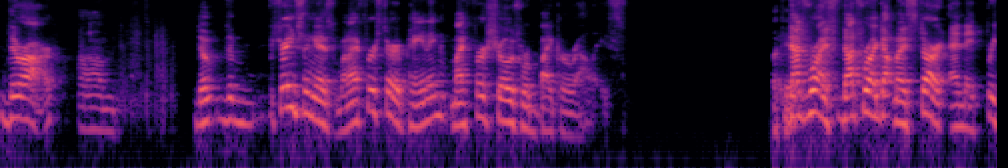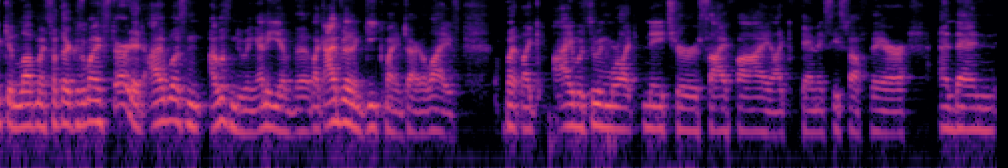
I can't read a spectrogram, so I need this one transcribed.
there are. Um, the the strange thing is, when I first started painting, my first shows were biker rallies. Okay. That's where I that's where I got my start, and they freaking love my stuff there. Because when I started, I wasn't I wasn't doing any of the like I've been a geek my entire life, but like I was doing more like nature, sci-fi, like fantasy stuff there, and then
